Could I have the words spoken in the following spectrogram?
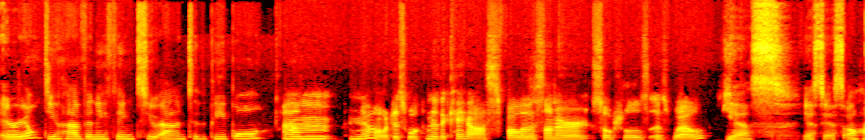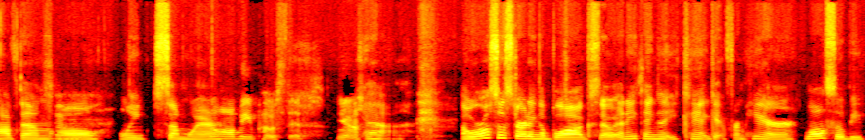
Arielle, do you have anything to add to the people? Um, no, just welcome to the chaos. Follow us on our socials as well. Yes, yes, yes. I'll have them so, all linked somewhere. They'll all be posted. Yeah. Yeah. And we're also starting a blog, so anything that you can't get from here will also be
